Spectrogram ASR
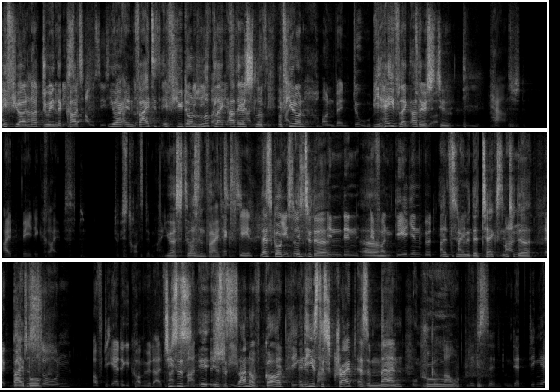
if you are not doing the du nicht so cut. You are invited if you don't look like others look, if you don't verhalten. Und wenn du behave like others do. die herrscht, ein wenig reibst. Du bist trotzdem eingeladen. You are still Lass uns zum invited. Let's go into the, um, Evangelien wird als into the text, into the Bible. Gottessohn auf die Erde gekommen wird als Jesus ein Mann i- is the Son of God, and he is described as a man who, unglaublich sind und der Dinge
